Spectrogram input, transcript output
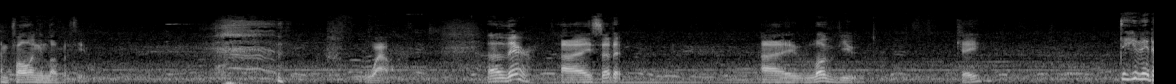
I'm falling in love with you. wow. Uh, there, I said it. I love you. Okay? David,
